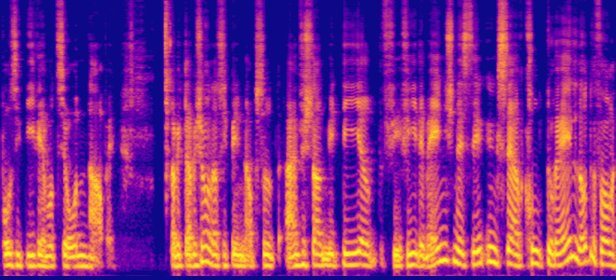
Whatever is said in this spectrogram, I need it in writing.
positive Emotionen habe. Aber ich glaube schon, also ich bin absolut einverstanden mit dir für viele Menschen. Es ist übrigens auch kulturell, oder? Vor,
